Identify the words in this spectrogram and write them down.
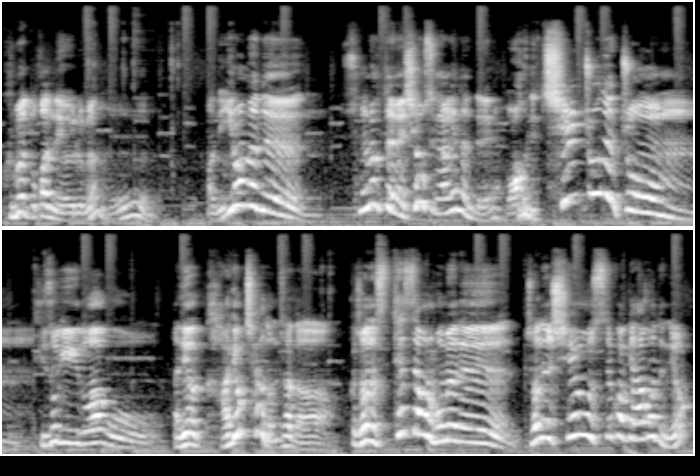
급여 똑같네요. 이러면 오. 아, 근데 이러면은 속력 때문에 쉐어 쓰긴 하겠는데. 와 근데 7조는 좀 귀속이기도 하고. 아니 가격 차가 차다. 그 저는 스탯상으로 보면은 저는 쉐어 쓸것 같긴 하거든요.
